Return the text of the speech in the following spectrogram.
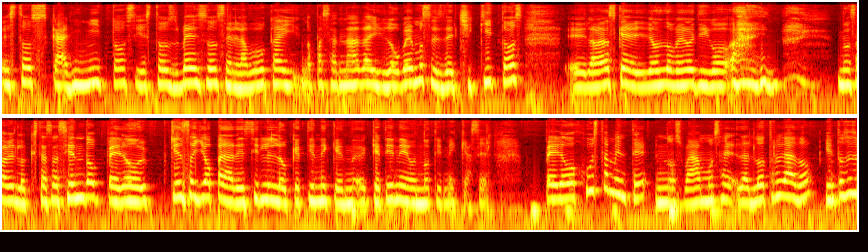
estos cariñitos y estos besos en la boca y no pasa nada y lo vemos desde chiquitos. Eh, la verdad es que yo lo veo y digo, ay, no sabes lo que estás haciendo, pero ¿quién soy yo para decirle lo que tiene, que, que tiene o no tiene que hacer? Pero justamente nos vamos al otro lado y entonces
